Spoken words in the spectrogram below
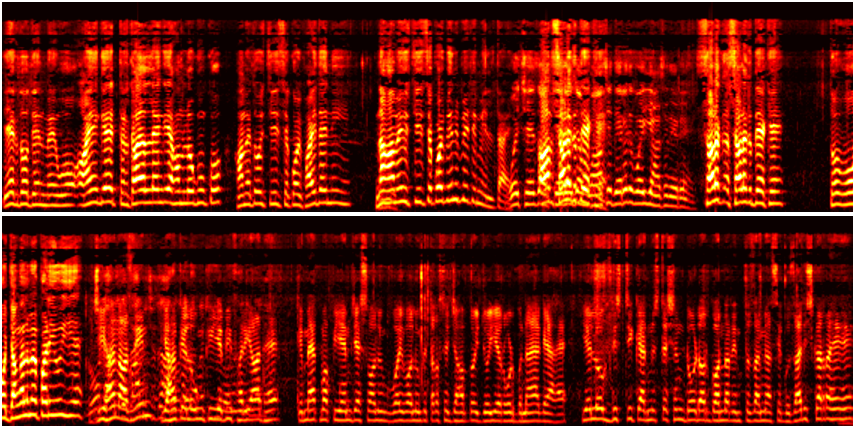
एक दो दिन में वो आएँगे टरकाल लेंगे हम लोगों को। हमें तो इस चीज़ से कोई फ़ायदा ही नहीं है। ना हमें इस चीज़ से कोई बेनिफिट मिलता है। आप सड़क देखें। दे रहे थे वही यहाँ से दे रहे हैं। सड़क सड़क देखें। तो वो जंगल में पड़ी हुई है। जी हाँ नाजरीन, यहाँ के लोगों की ये भी फरियाद है कि महकमा पीएमजे वालों वाई वालों की तरफ़ से जहाँ पर जो ये रोड बनाया गया है, ये लोग डिस्ट्रिक्ट एडमिनिस्ट्रेशन डोड और गवर्नर इंतजामिया से गुजारिश कर रहे हैं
